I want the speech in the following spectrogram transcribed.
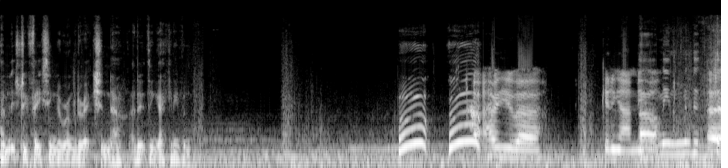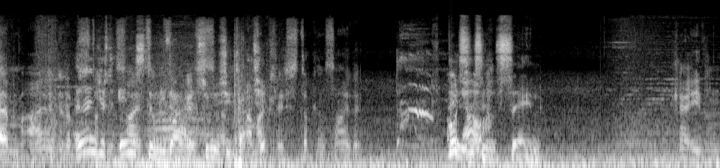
I'm literally facing the wrong direction now. I don't think I can even. Oh, oh, how, how are you uh, getting on, Oh, Miho? I mean, that- Um, I ended up And then just instantly die as soon as you and touch I'm it. actually stuck inside it. oh this is insane. Can't even.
